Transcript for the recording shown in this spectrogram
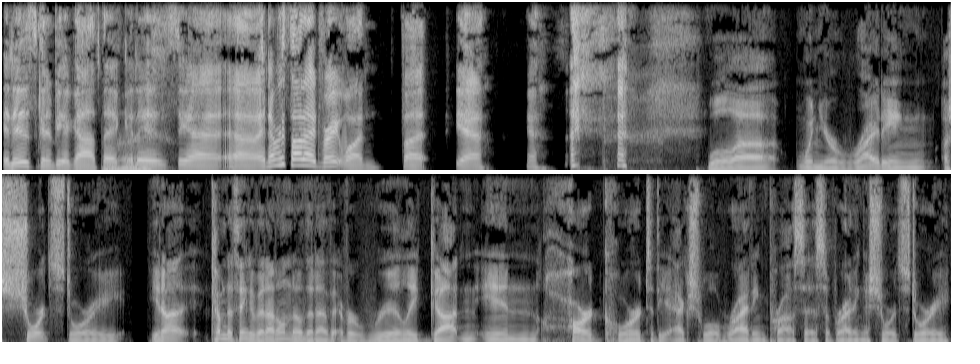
It is going to be a gothic. It Nice. is. Yeah. Uh, I never thought I'd write one, but yeah. Yeah. Well, uh, when you're writing a short story, you know, come to think of it, I don't know that I've ever really gotten in hardcore to the actual writing process of writing a short story.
